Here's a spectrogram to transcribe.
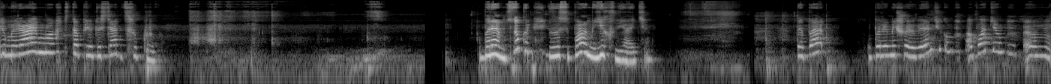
Відміряємо 150 цукру. Беремо цукор і висипаємо їх в яйця. Тепер перемішуємо вінчиком, а потім ем,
